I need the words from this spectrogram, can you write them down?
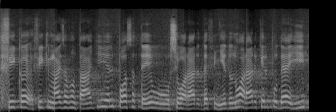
fica, fique mais à vontade e ele possa ter o seu horário definido no horário que ele puder ir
